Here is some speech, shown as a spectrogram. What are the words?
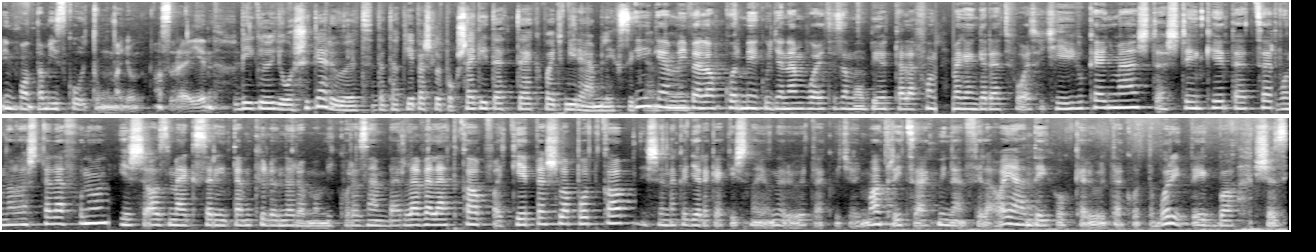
mint mondtam, izgultunk nagyon az elején. Végül jól sikerült? Tehát a képeslapok segítettek, vagy mire emlékszik? Igen, ebből? mivel akkor még ugye nem volt ez a mobiltelefon, megengedett volt, hogy hívjuk egymást esténként egyszer vonalas telefonon, és az meg szerintem külön öröm, amikor az ember levelet kap, vagy képeslapot kap, és ennek a gyerekek is nagyon örültek, úgyhogy matricák, mindenféle ajándékok kerültek ott a borítékba, és ez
